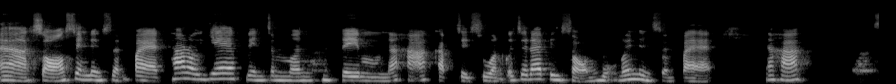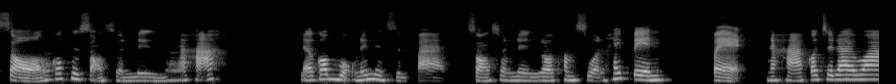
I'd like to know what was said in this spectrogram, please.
อ่าสองเศษหนึ่งส่วนแปดถ้าเราแยกเป็นจำนวนเต็มนะคะกับเศษส่วนก็จะได้เป็นสองบวกด้วยหนึ่งส่วนแปดนะคะสองก็คือสองส่วนหนึ่งนะคะ แล้วก็บวกด้วยหนึ่งส่วนแปดสองส่วนหนึ่งเราทำส่วนให้เป็นแปดนะคะ ก็จะได้ว่า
